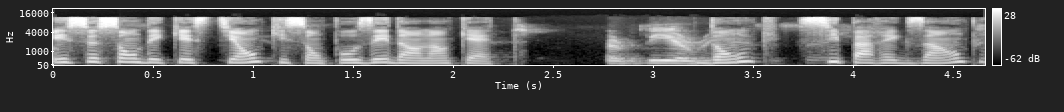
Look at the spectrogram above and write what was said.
Et ce sont des questions qui sont posées dans l'enquête. Donc, si par exemple,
